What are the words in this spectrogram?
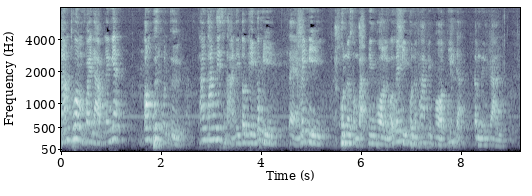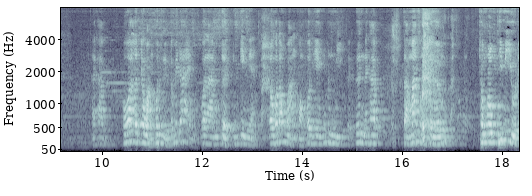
น้ำท่วมไฟดับอะไรเงี้ยต้องพึ่งคนอื่น ทั้งๆที่สถานีตนเองก็มีแต่ไม่มีคุณสมบัติเพียงพอ หรือว่าไม่มีคุณภาพเพียงพอที่จะดำเนินการนะครับ ราะว่าเราจะหวังคนอื่นก็ไม่ได้ เวลามันเกิดจริงๆเนี่ย เราก็ต้องหวังของตนเองที่มันมีเกิดขึ้นนะครับ สามารถส่งเสริมชมรมที่มีอยู่ใน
